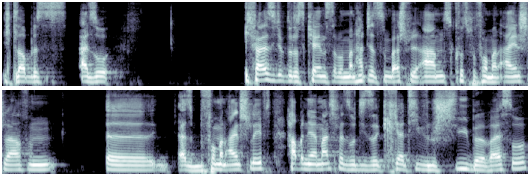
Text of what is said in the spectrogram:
Ich glaube, das ist, also, ich weiß nicht, ob du das kennst, aber man hat ja zum Beispiel abends, kurz bevor man einschlafen äh, also bevor man einschläft, hat man ja manchmal so diese kreativen Schübe, weißt du?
